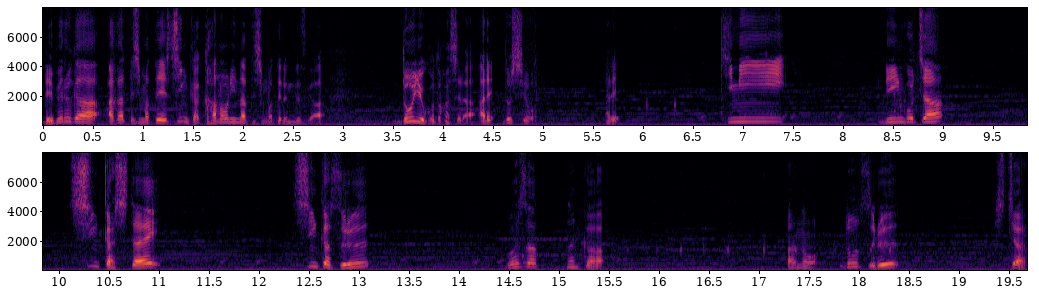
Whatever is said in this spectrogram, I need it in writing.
レベルが上がってしまって進化可能になってしまってるんですがどういうことかしら？あれ？どうしよう？あれ？君リンゴちゃん？進化したい？進化する？わざなんかあのどうする？しちゃう。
